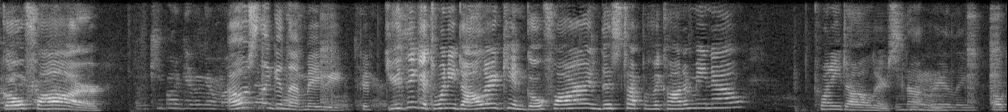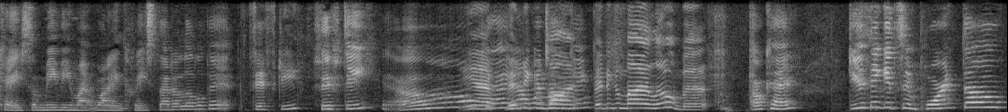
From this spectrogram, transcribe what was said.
go far. Keep on giving her money. I was then thinking that maybe what we'll take her. Do you think a twenty dollar can go far in this type of economy now? Twenty dollars. Not hmm. really. Okay, so maybe you might want to increase that a little bit. Fifty. Fifty. Oh, okay. yeah, now fifty we're can buy. talking. Fifty can buy a little bit. Okay. Do you think it's important though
